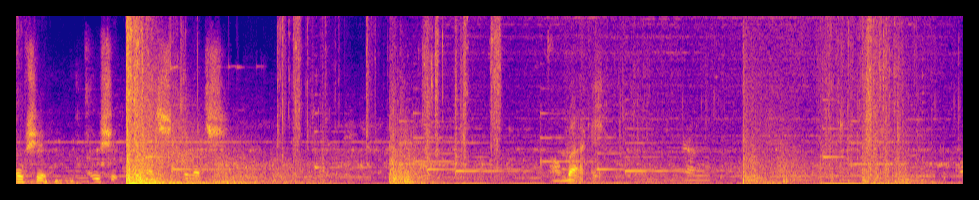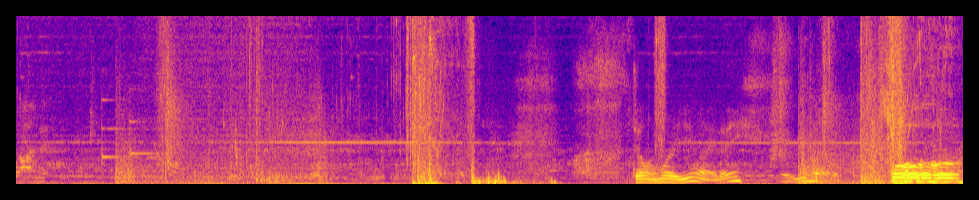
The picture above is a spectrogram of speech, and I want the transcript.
Oh shit. Oh shit. Too much. Too much. I'm back. Dylan, where are you, mate, eh? Where are you hiding? Oh,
